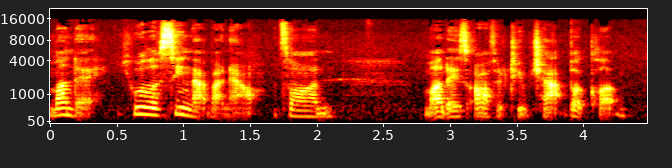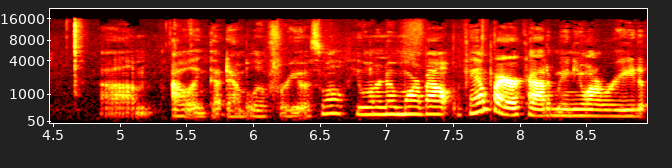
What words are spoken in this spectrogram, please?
Monday. You will have seen that by now. It's on Monday's AuthorTube chat book club. Um, I'll link that down below for you as well if you want to know more about Vampire Academy and you want to read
